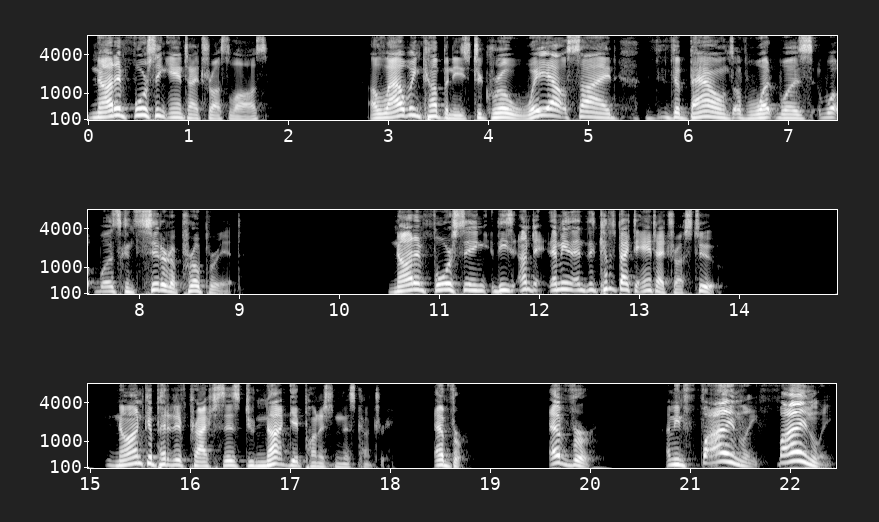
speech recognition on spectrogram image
Not enforcing antitrust laws, allowing companies to grow way outside the bounds of what was what was considered appropriate. Not enforcing these I mean, and it comes back to antitrust too. Non-competitive practices do not get punished in this country. Ever. Ever. I mean, finally, finally.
